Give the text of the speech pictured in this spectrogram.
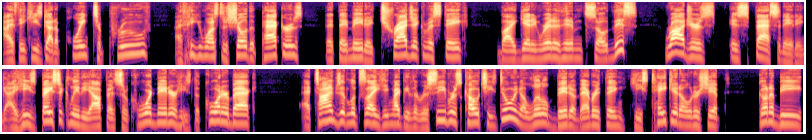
I think he's got a point to prove. I think he wants to show the Packers that they made a tragic mistake by getting rid of him. So this Rodgers is fascinating. Uh, he's basically the offensive coordinator. He's the quarterback. At times, it looks like he might be the receivers coach. He's doing a little bit of everything. He's taken ownership. Going to be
